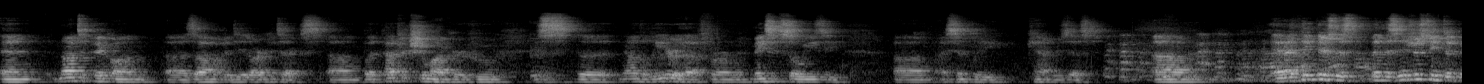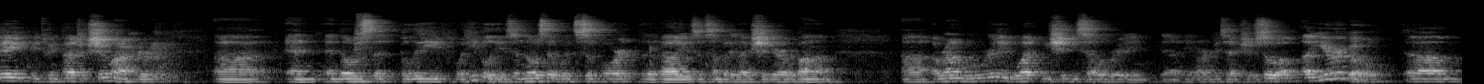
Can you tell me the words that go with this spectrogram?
and not to pick on uh, Zaha Hadid Architects, um, but Patrick Schumacher, who is the now the leader of that firm, makes it so easy. Um, I simply can't resist. Um, and I think there's this, been this interesting debate between Patrick Schumacher uh, and, and those that believe what he believes, and those that would support the values of somebody like Shigeru Ban, uh, around really what we should be celebrating uh, in architecture. So a, a year ago, um,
